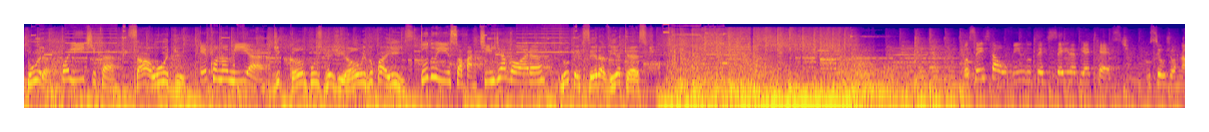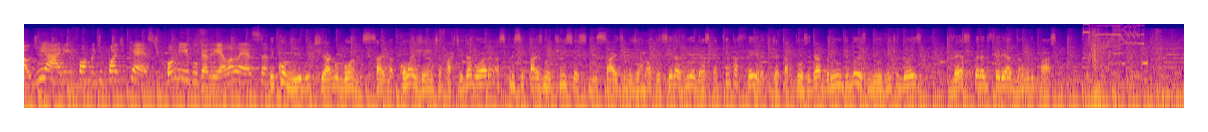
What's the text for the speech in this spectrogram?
cultura, política, saúde, economia, de campos, região e do país. Tudo isso a partir de agora no Terceira Via Cast. Você está ouvindo Terceira Via Cast o seu jornal diário em forma de podcast. Comigo, Gabriela Lessa. E comigo, Tiago Gomes. Saiba com a gente, a partir de agora, as principais notícias do site do jornal Terceira Via desta quinta-feira, dia 14 de abril de 2022, véspera de feriadão de Páscoa.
